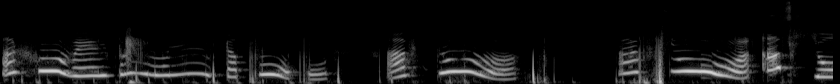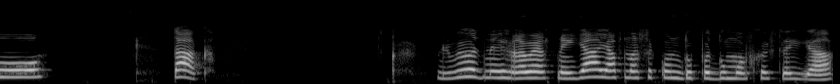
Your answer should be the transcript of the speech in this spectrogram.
А що ви, прийму, та попу? А все. А все. А все. Так. Зв'язний гравець не я, я б на секунду подумав, що це я.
